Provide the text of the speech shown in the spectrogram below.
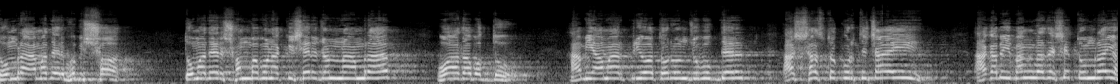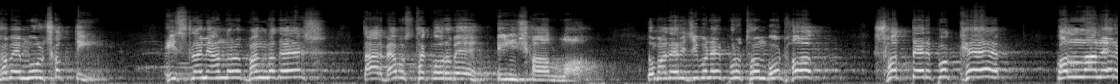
তোমরা আমাদের ভবিষ্যৎ, তোমাদের সম্ভাবনা কিসের জন্য আমরা ওয়াদাবদ্ধ? আমি আমার প্রিয় তরুণ যুবকদের আশ্বাস্ত করতে চাই, আগামী বাংলাদেশে তোমরাই হবে মূল শক্তি। ইসলামী আন্দোলন বাংলাদেশ তার ব্যবস্থা করবে, ইনশাআল্লাহ। তোমাদের জীবনের প্রথম ভোট হোক, সত্যের পক্ষে, কল্যাণের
